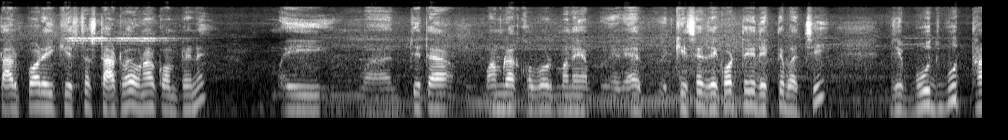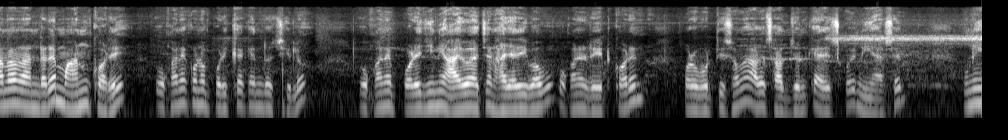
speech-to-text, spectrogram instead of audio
তারপর এই কেসটা স্টার্ট হয় ওনার কমপ্লেনে এই যেটা আমরা খবর মানে কেসের রেকর্ড থেকে দেখতে পাচ্ছি যে বুধবুধ থানার আন্ডারে মান করে, ওখানে কোনো পরীক্ষা কেন্দ্র ছিল, ওখানে পরে যিনি আয়ো আছেন হাজারিবাবু, ওখানে রেড করেন, পরবর্তী সময় আরও সাতজনকে অ্যারেস্ট করে নিয়ে আসেন। উনি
